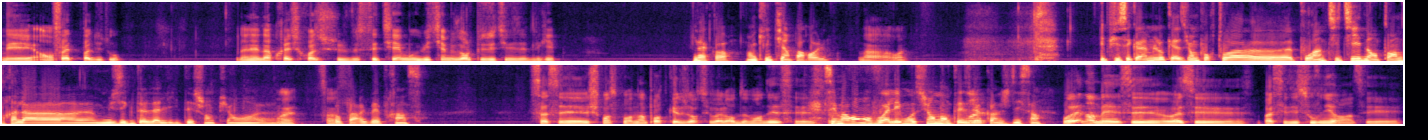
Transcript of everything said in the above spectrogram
Mais en fait pas du tout. L'année d'après, je crois que je suis le septième ou huitième joueur le plus utilisé de l'équipe. D'accord. Donc il tient parole. Bah ouais. Et puis c'est quand même l'occasion pour toi, euh, pour un Titi, d'entendre la musique de la Ligue des Champions au Parc des Princes. Ça, c'est, je pense, pour n'importe quel genre, tu vas leur demander. C'est marrant, on voit l'émotion dans tes yeux quand je dis ça. Ouais, non, mais c'est, ouais, c'est, bah, des souvenirs. Hein, c'est...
